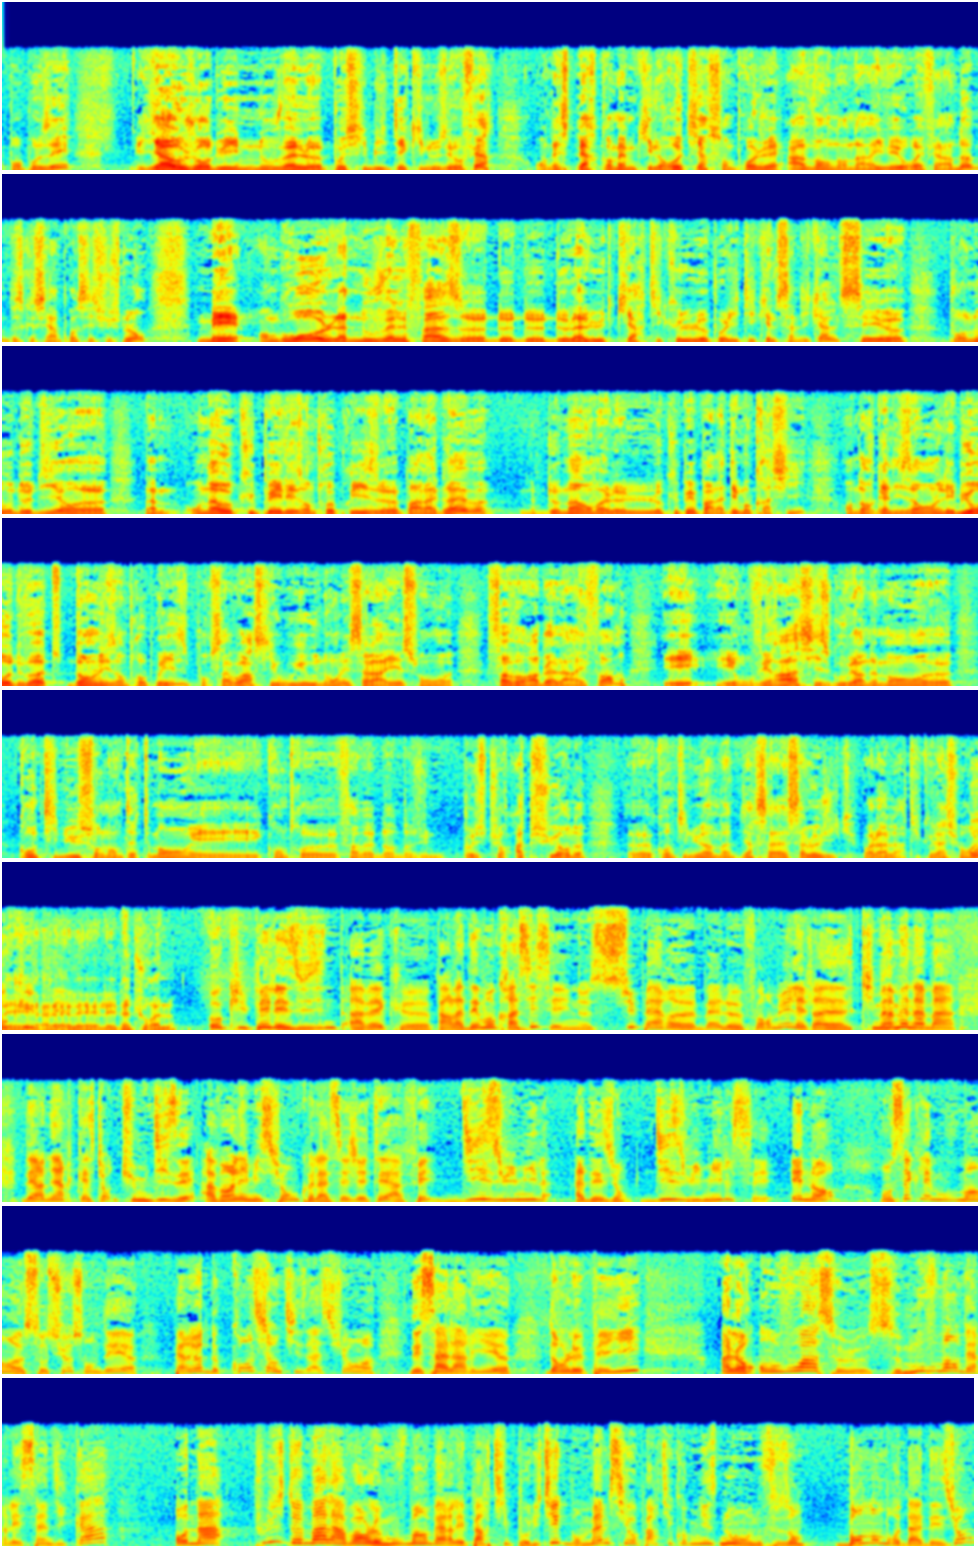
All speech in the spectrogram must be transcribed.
proposé. Il y a aujourd'hui une nouvelle possibilité qui nous est offerte. On espère quand même qu'il retire son projet avant d'en arriver au référendum, parce que c'est un processus long. Mais en gros, la nouvelle phase de, la lutte qui articule le politique et le syndical, c'est euh, pour nous de dire, euh, bah, on a occupé les entreprises par la grève, demain on va l'occuper par la démocratie, en organisant les bureaux de vote dans les entreprises pour savoir si oui ou non les salariés sont euh, favorables à la réforme. Et, on verra si ce gouvernement continue son entêtement et contre, enfin, dans, une posture absurde, euh, continue à maintenir sa, logique. Voilà, l'articulation, elle, est naturelle. Occuper les usines avec, euh, par la démocratie, c'est une super euh, belle formule. Et qui m'amène à ma dernière question. Tu me disais avant l'émission que la CGT a fait 18 000 adhésions. 18 000, c'est énorme. On sait que les mouvements sociaux sont des périodes de conscientisation des salariés dans le pays. Alors, on voit ce, mouvement vers les syndicats. On a plus de mal à voir le mouvement vers les partis politiques. Bon, même si au Parti communiste, nous, nous faisons bon nombre d'adhésions.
